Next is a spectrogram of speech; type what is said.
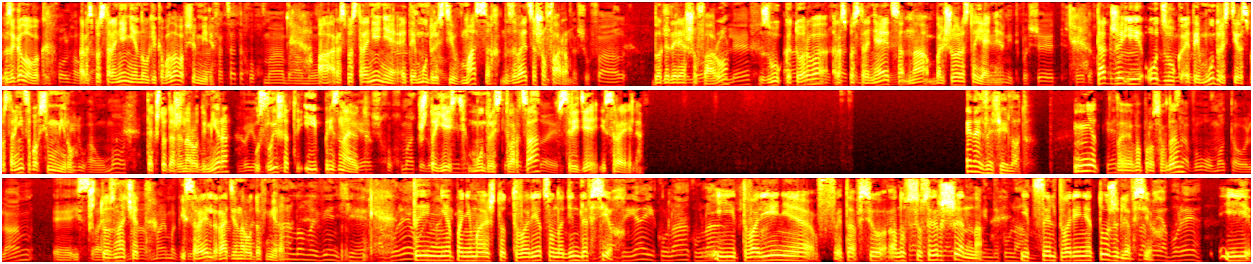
Заголовок. Распространение науки Каббала во всем мире. А распространение этой мудрости в массах называется шофаром благодаря шофару, звук которого распространяется на большое расстояние. Также и отзвук этой мудрости распространится по всему миру. Так что даже народы мира услышат и признают, что есть мудрость Творца в среде Израиля. Нет э, вопросов, да? Что значит Израиль ради народов мира? Ты не понимаешь, что Творец, Он один для всех. И творение — это все, оно все совершенно. И цель творения тоже для всех. И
